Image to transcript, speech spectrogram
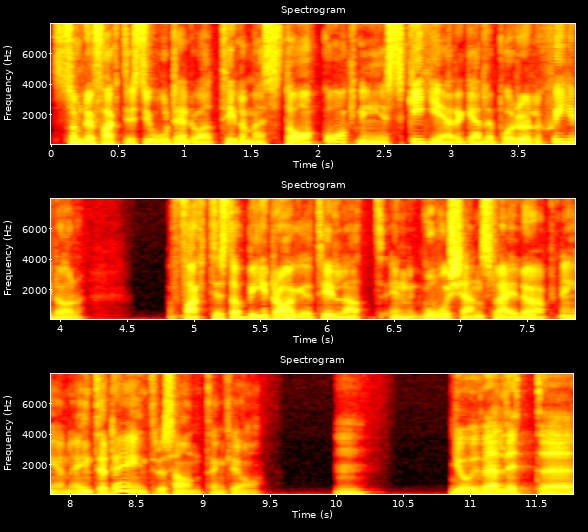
som du faktiskt gjorde då, att till och med stakåkning i skierg eller på rullskidor faktiskt har bidragit till att en god känsla i löpningen. Är inte det intressant, tänker jag? Mm. Jo, väldigt... Eh,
